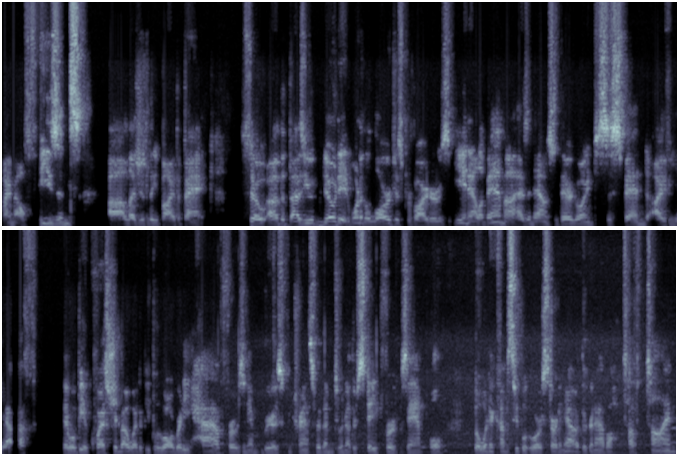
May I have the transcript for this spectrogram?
by malfeasance, uh, allegedly by the bank. So, uh, the, as you noted, one of the largest providers in Alabama has announced that they're going to suspend IVF. There will be a question about whether people who already have frozen embryos can transfer them to another state, for example. But when it comes to people who are starting out, they're going to have a tough time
